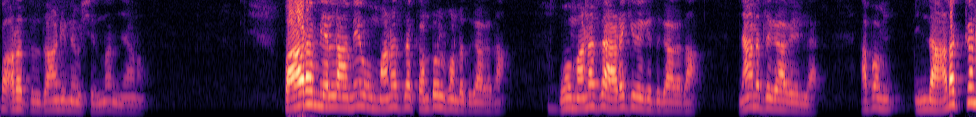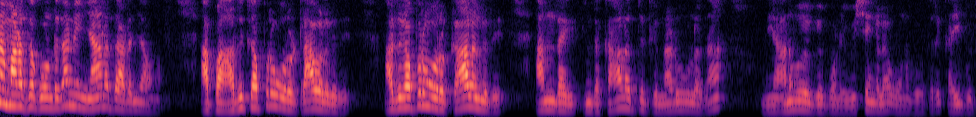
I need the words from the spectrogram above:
பாடத்தை தாண்டின விஷயம்தான் ஞானம். பாடம் எல்லாமே உன் மனசை கண்ட்ரோல் பண்ணுறதுக்காக தான் உன் மனசை அடக்கி வைக்கிறதுக்காக தான் ஞானத்துக்காக இல்லை. அப்போ இந்த அடக்கின மனசை கொண்டு தான் நீ ஞானத்தை அடைஞ்சாகணும். அப்போ அதுக்கப்புறம் ஒரு ட்ராவலுக்குது அதுக்கப்புறம் ஒரு காலங்குது அந்த இந்த காலத்துக்கு நடுவில் தான் நீ அனுபவிக்க போன விஷயங்களை உனக்கு ஒருத்தர் கைப்பிடிச்சி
